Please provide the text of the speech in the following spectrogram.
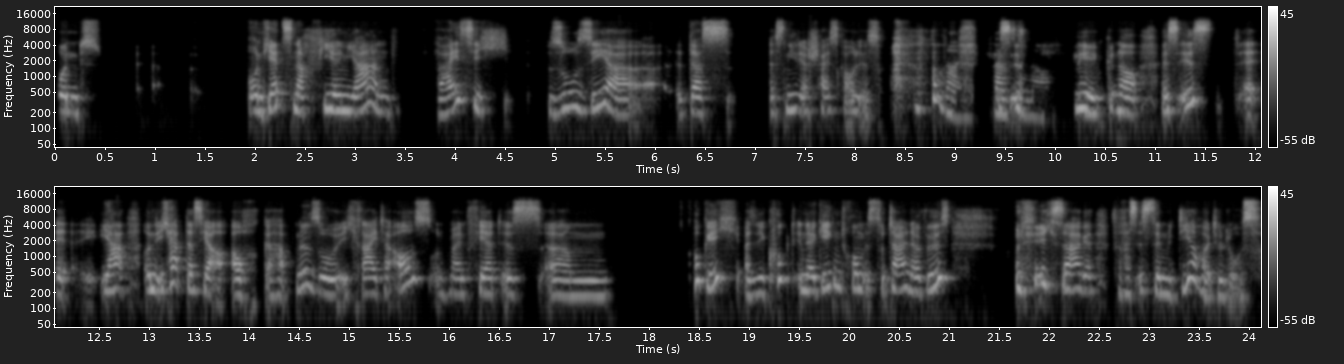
Und, und jetzt nach vielen Jahren weiß ich so sehr, dass es nie der scheiß Gaul ist. Nein, ganz ist, genau. Nee, genau. Es ist, äh, äh, ja, und ich habe das ja auch gehabt, ne? So, ich reite aus und mein Pferd ist ähm, gucke ich, also die guckt in der Gegend rum, ist total nervös. Und ich sage, so, was ist denn mit dir heute los?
